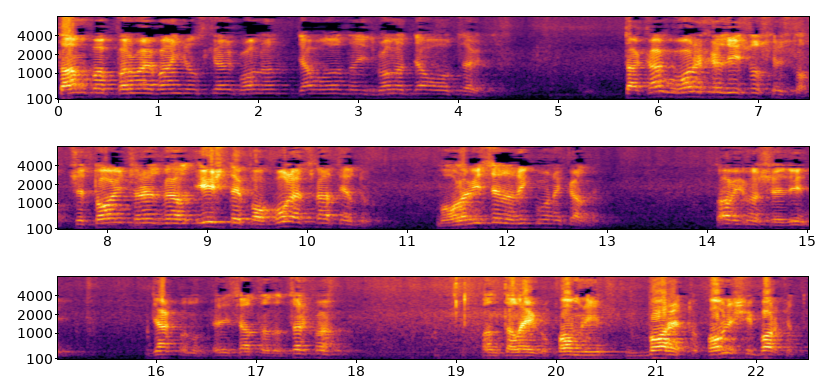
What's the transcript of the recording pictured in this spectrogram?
там в първа евангелска гонят дявола да изгонят дявола от себе си. Така говореха за Исус Христос, че Той чрез вел и ще похулят Святия Дух. Моля ви се, на никого не казвайте. Там имаше един дякон от 50-та църква, Панталей го помни, Борето, помниш ли Борката?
